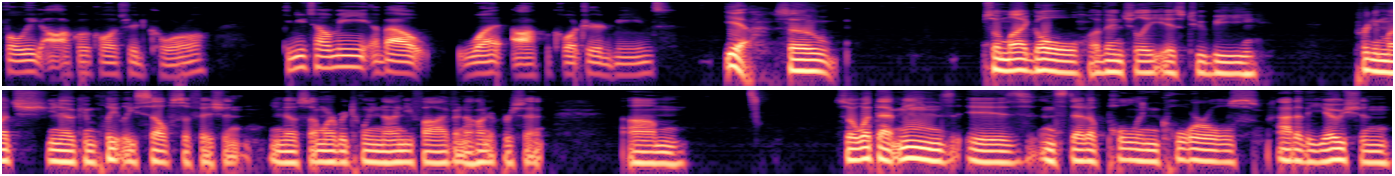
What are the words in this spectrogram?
fully aquacultured coral. Can you tell me about what aquacultured means? Yeah. So so my goal eventually is to be pretty much, you know, completely self-sufficient, you know, somewhere between 95 and 100%. Um so what that means is instead of pulling corals out of the ocean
